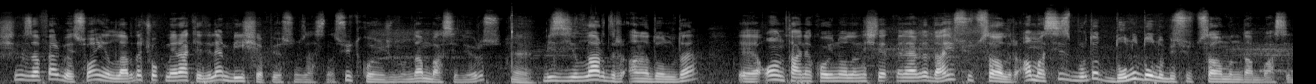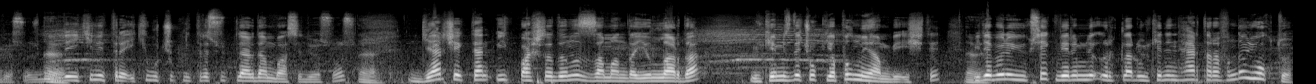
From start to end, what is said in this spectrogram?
Şimdi Zafer Bey son yıllarda çok merak edilen bir iş yapıyorsunuz aslında. Süt koyunculuğundan bahsediyoruz. Evet. Biz yıllardır Anadolu'da 10 tane koyunu olan işletmelerde dahi süt sağılır. Ama siz burada dolu dolu bir süt sağımından bahsediyorsunuz. Günde Evet. 2 litre, 2,5 litre sütlerden bahsediyorsunuz. Evet. Gerçekten ilk başladığınız zamanda yıllarda ülkemizde çok yapılmayan bir işti. Bir Evet. de böyle yüksek verimli ırklar ülkenin her tarafında yoktu.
